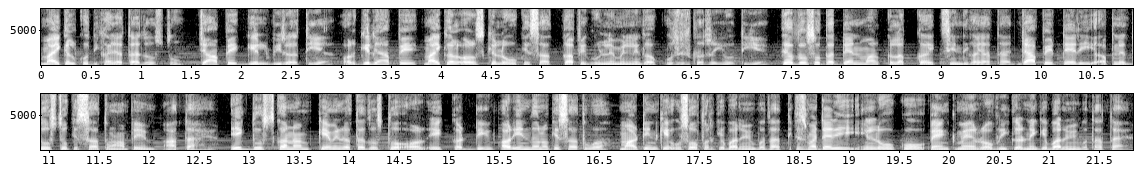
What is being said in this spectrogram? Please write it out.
माइकल को दिखाया जाता है दोस्तों, जहाँ पे गिल भी रहती है। और गिल यहाँ पे माइकल और उसके लोगों के साथ काफ़ी घुलने मिलने का कोशिश कर रही होती है। तो दोस्तों, द डेनमार्क क्लब का एक सीन दिखाया जाता है, जहाँ पे टेरी अपने दोस्तों के साथ वहाँ पे आता है। एक दोस्त का नाम केविन रहता है दोस्तों, और एक का डेव। और इन दोनों के साथ वह मार्टिन के उस ऑफ़र के बारे में बताती है, जिसमें टेरी इन लोगों को बैंक में रॉबरी करने के बारे में बताता है।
